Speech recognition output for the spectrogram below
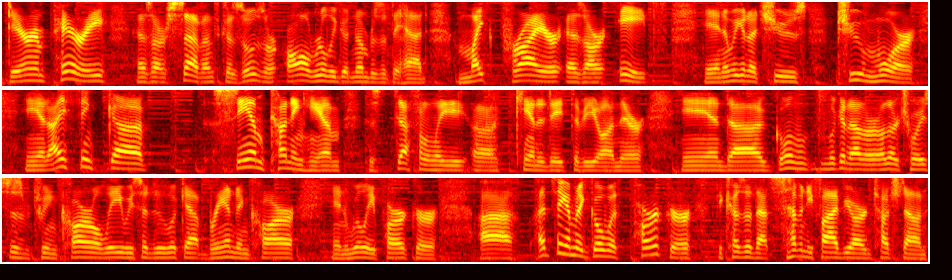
Darren Perry as our seventh, because those are all really good numbers that they had. Mike Prior as our eighth, and then we're going to choose two more. And I think uh, Sam Cunningham is definitely a candidate to be on there. And uh, going looking at our other choices between Carl Lee, we said to look at Brandon Carr and Willie Parker. Uh, I think I'm going to go with Parker because of that 75 yard touchdown,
